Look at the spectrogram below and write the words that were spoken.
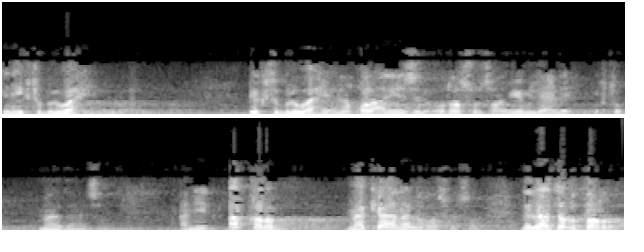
كان يكتب الوحي. يكتب الوحي. يعني القرآن ينزل والرسول صلى الله عليه وسلم يملي عليه. يكتب. ماذا نزل يعني أقرب مكانا للرسول صلى الله عليه وسلم. لا تغتر.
